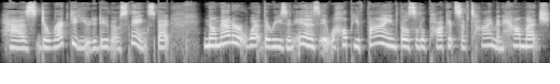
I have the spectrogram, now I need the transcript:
has directed you to do those things. But no matter what the reason is, it will help you find those little pockets of time and how much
